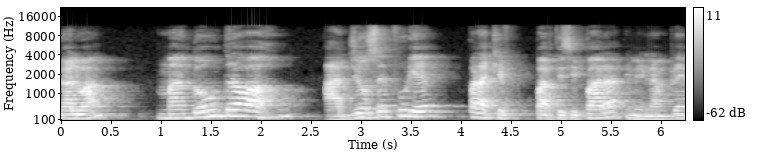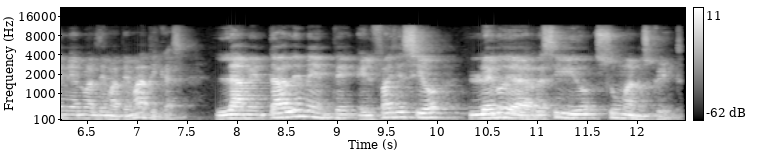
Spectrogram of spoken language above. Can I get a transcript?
Galois mandó un trabajo a Joseph Fourier para que participara en el Gran Premio Anual de Matemáticas. Lamentablemente, él falleció luego de haber recibido su manuscrito.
